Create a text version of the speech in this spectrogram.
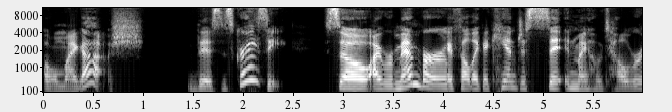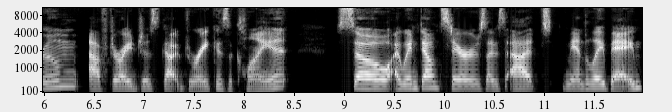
oh my gosh, this is crazy. So I remember I felt like I can't just sit in my hotel room after I just got Drake as a client. So I went downstairs. I was at Mandalay Bay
